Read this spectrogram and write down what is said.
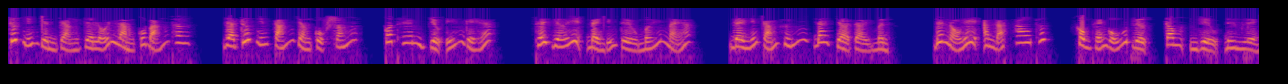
trước những dình dặn về lỗi lầm của bản thân và trước những cảm nhận cuộc sống có thêm nhiều ý nghĩa. Thế giới đầy những điều mới mẻ, đầy những cảm hứng đang chờ đợi mình, đến nỗi anh đã thao thức, không thể ngủ được trong nhiều đêm liền.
